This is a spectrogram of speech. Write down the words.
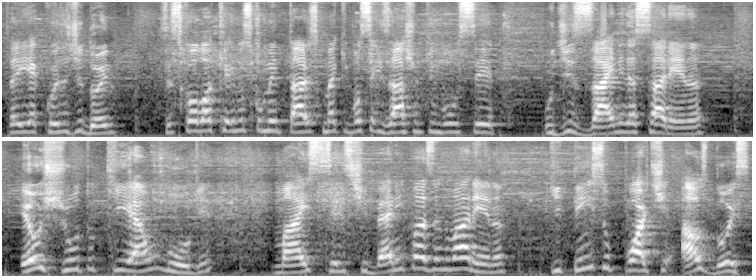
Isso aí é coisa de doido. Vocês coloquem aí nos comentários como é que vocês acham que vão ser o design dessa arena. Eu chuto que é um bug, mas se eles estiverem fazendo uma arena que tem suporte aos dois,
